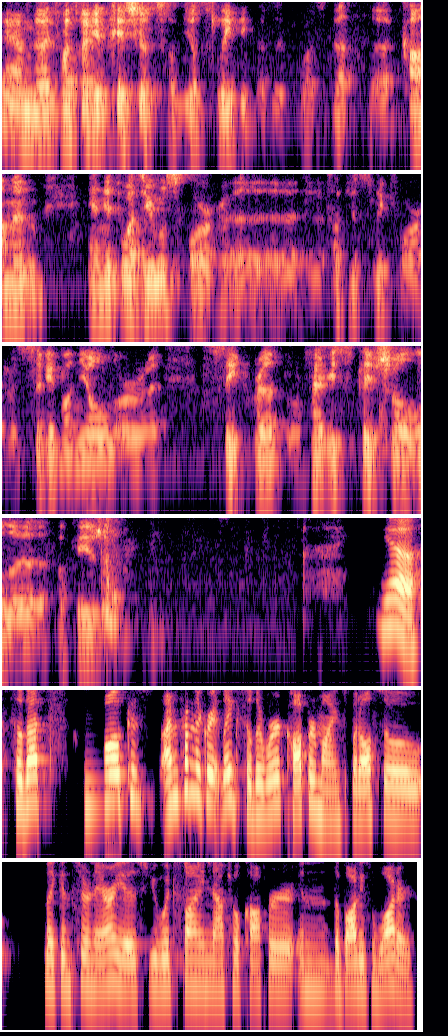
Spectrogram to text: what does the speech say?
and uh, it was very precious, obviously, because it was not uh, common, and it was used for uh, obviously for a ceremonial or a sacred or very special uh, occasion. Yeah, so that's well, because I'm from the Great Lakes, so there were copper mines, but also like in certain areas, you would find natural copper in the bodies of water,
